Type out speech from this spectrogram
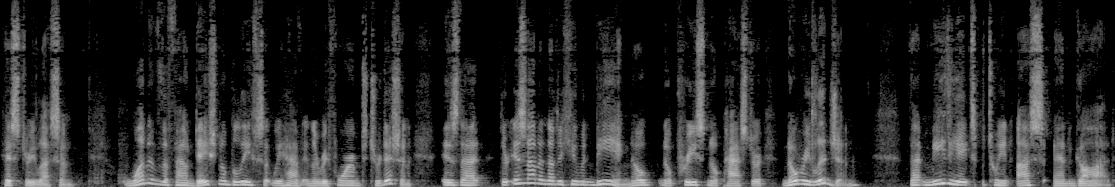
history lesson, one of the foundational beliefs that we have in the Reformed tradition is that there is not another human being, no, no priest, no pastor, no religion that mediates between us and God.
